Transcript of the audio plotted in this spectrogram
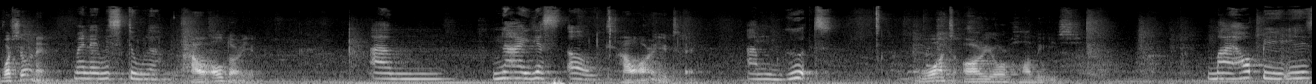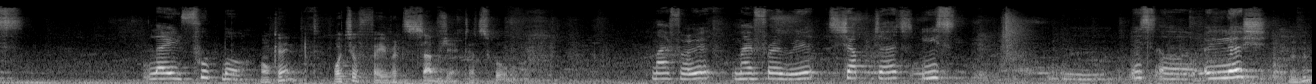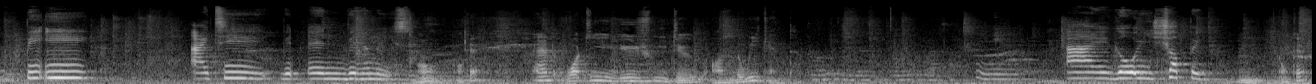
What's your name? My name is Tùng Lâm. How old are you? I'm nine years old. How are you today? I'm good. What are your hobbies? My hobby is play football. Okay. What's your favorite subject at school? My favorite my favorite subject is mm, is uh, English, PE, IT, and Vietnamese. Oh, okay. And what do you usually do on the weekend? I go in shopping. Mm, okay.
